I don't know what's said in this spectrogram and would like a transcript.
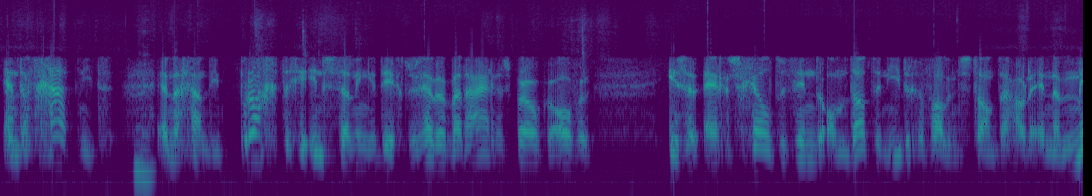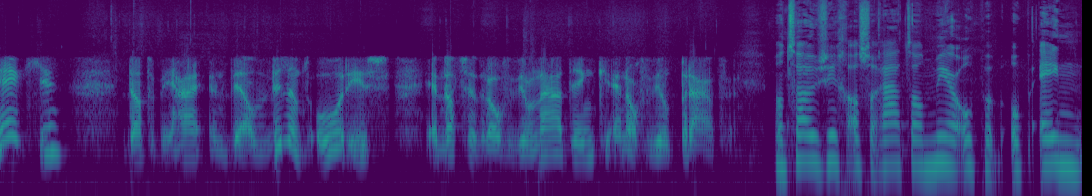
En dat gaat niet. En dan gaan die prachtige instellingen dicht. Dus we hebben met haar gesproken over is er ergens geld te vinden om dat in ieder geval in stand te houden. En dan merk je dat er bij haar een welwillend oor is... en dat ze erover wil nadenken en over wil praten. Want zou u zich als raad dan meer op, op één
